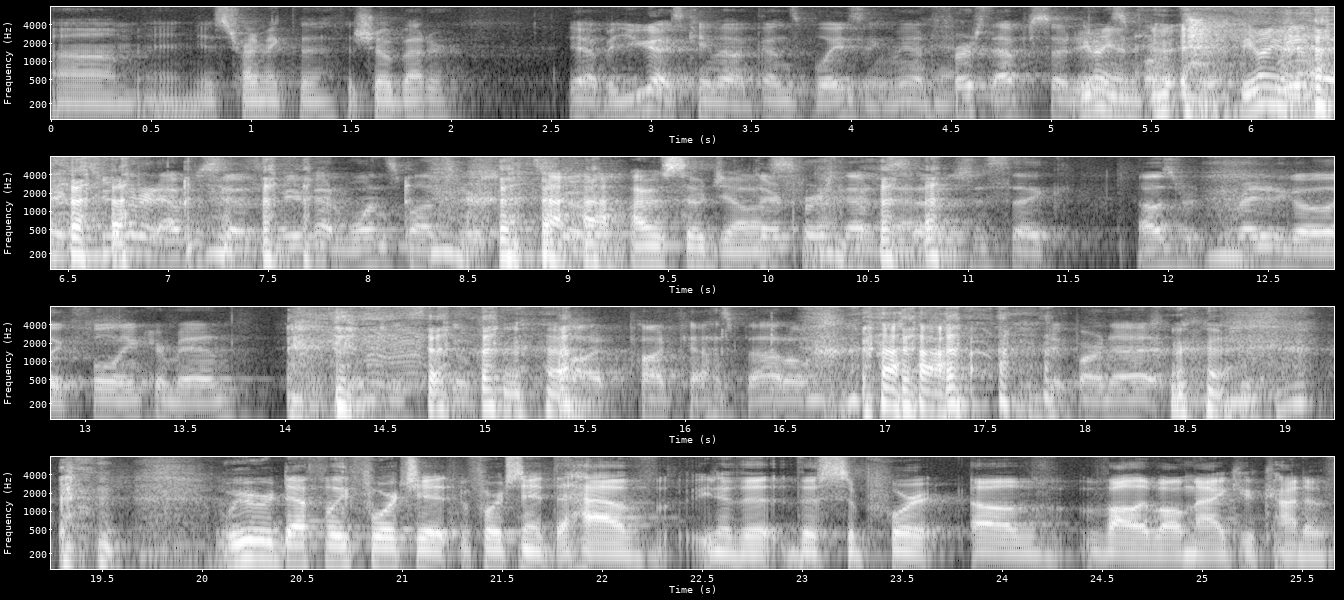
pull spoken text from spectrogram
um, and just try to make the, the show better. yeah. But you guys came out guns blazing, man. Yeah. First episode, We you're don't even- sponsor. we don't even- had like 200 episodes, and we've had one sponsor. Two. I was so jealous. Their jealous. first when I episode was just like I was re- ready to go like full anchor man and just go pod, podcast battle. Hit Barnett. we were definitely fortunate fortunate to have you know the the support of Volleyball Mag, who kind of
